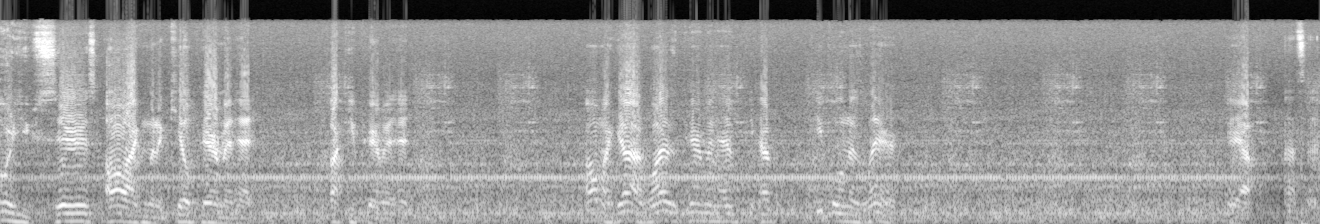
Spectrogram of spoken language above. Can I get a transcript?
Oh, are you serious? Oh, I'm gonna kill Pyramid Head. Fuck you, Pyramid Head. Oh my god, why does Pyramid Head have people in his lair? Yeah, that's it.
